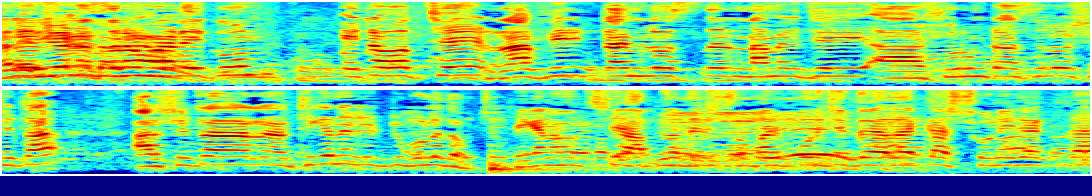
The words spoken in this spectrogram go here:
হ্যালো এভরিওয়ান আসসালামু আলাইকুম। এটা হচ্ছে রাফির টাইম লস এর নামের যে শোরুমটা ছিল সেটা। আর সেটার ঠিকানাটা একটু বলে দাও। ঠিকানা হচ্ছে আপনাদের সবাই পরিচিত এলাকা শনির একটা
